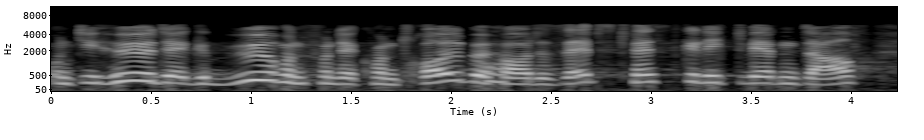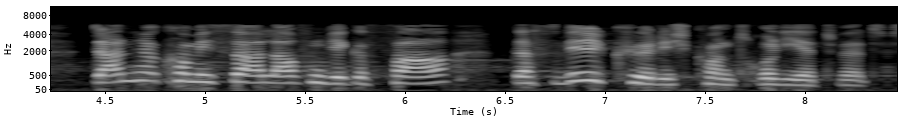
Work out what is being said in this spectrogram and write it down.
und die Höhe der Gebühren von der Kontrollbehörde selbst festgelegt werden darf, dann, Herr Kommissar, laufen wir Gefahr, dass willkürlich kontrolliert wird,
